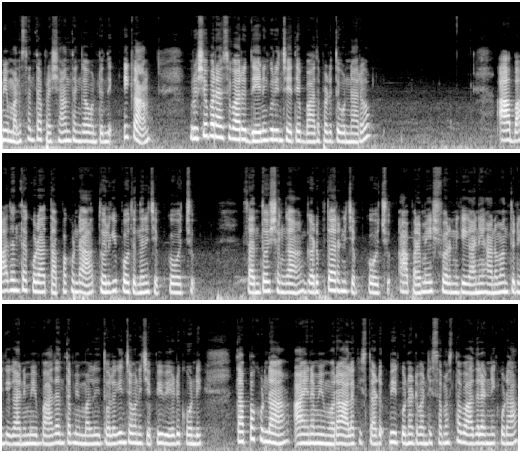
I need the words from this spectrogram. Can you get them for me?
మీ మనసంతా ప్రశాంతంగా ఉంటుంది. ఇక వృషభ రాశి వారు దేని గురించి అయితే బాధపడుతూ ఉన్నారో ఆ బాధంతా కూడా తప్పకుండా తొలగిపోతుందని చెప్పుకోవచ్చు. సంతోషంగా గడుపుతారని చెప్పుకోవచ్చు. ఆ పరమేశ్వరునికి కానీ హనుమంతునికి కానీ మీ బాధంతా మిమ్మల్ని తొలగించమని చెప్పి వేడుకోండి. తప్పకుండా ఆయన మీ మొర ఆలకిస్తాడు. మీకున్నటువంటి సమస్త బాధలన్నీ కూడా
